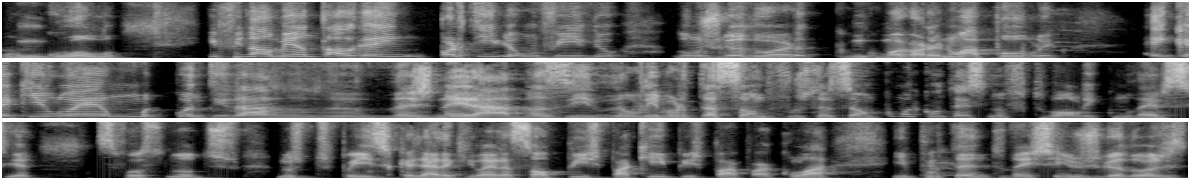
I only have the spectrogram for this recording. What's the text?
um golo, e finalmente alguém partilha um vídeo de um jogador, como agora não há público, em que aquilo é uma quantidade de, de asneiradas e de libertação de frustração, como acontece no futebol e como deve ser. Se fosse noutros, noutros países, se calhar aquilo era só pis para aqui, pis para, para e portanto deixem os jogadores,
